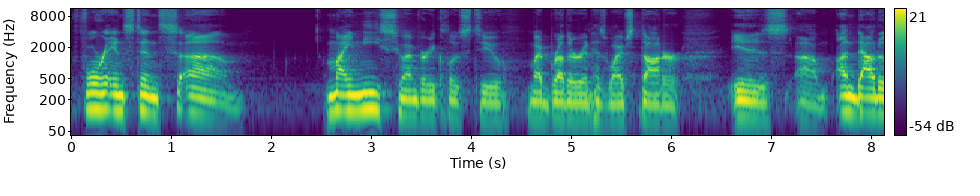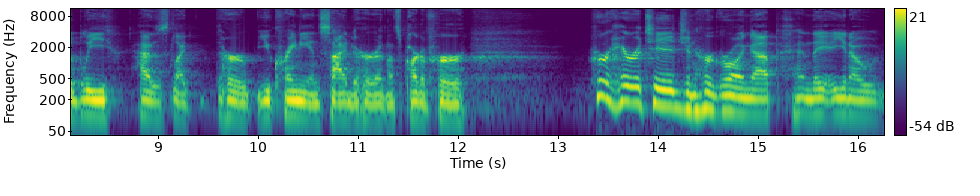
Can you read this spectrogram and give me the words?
for instance, um, my niece, who I'm very close to, my brother and his wife's daughter, is um, undoubtedly has like her Ukrainian side to her, and that's part of her her heritage and her growing up and they you know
